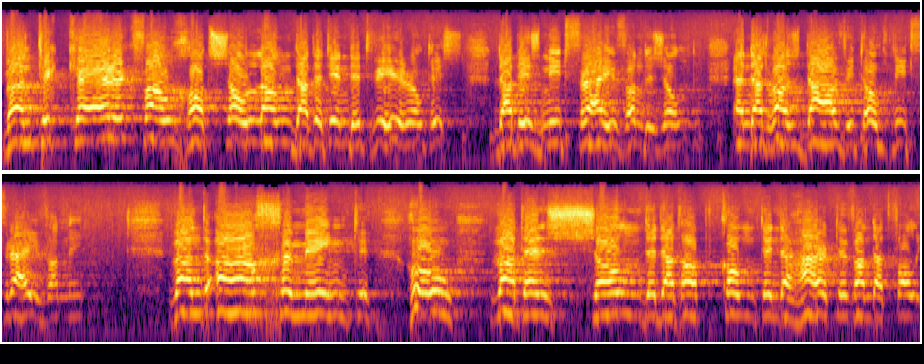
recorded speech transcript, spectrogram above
Want de kerk van God, zolang dat het in dit wereld is, dat is niet vrij van de zonde. En dat was David ook niet vrij van, nee. Want ach gemeente, hoe wat een zonde dat opkomt in de harten van dat volk.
